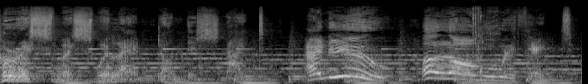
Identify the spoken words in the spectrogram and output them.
Christmas will end on this night. And you along with it.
